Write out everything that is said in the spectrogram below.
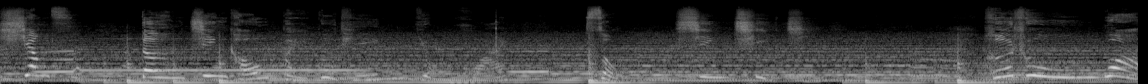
相子，登京口北固亭咏怀。宋·辛弃疾。何处望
